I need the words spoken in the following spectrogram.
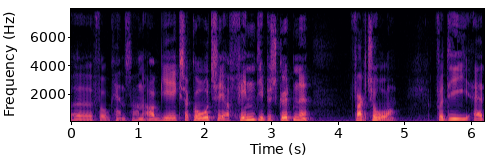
øh, få canceren. Og vi er ikke så gode til at finde de beskyttende faktorer, fordi at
